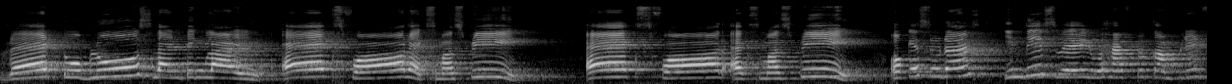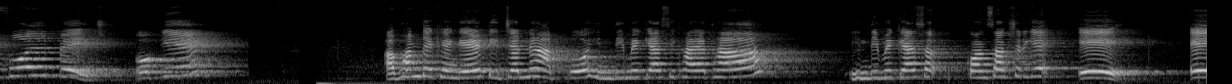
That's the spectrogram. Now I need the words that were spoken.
red to blue slanting line x for xmas tree x for xmas tree okay students in this way you have to complete full page okay अब हम देखेंगे टीचर ने आपको हिंदी में क्या सिखाया था हिंदी में क्या सा, कौन सा अक्षर ये ए ए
